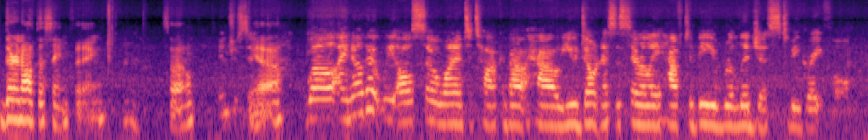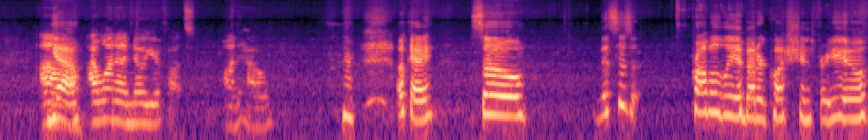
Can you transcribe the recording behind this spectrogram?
they're not the same thing. So, Interesting. yeah. Well, I know that we also wanted to talk about how you don't necessarily have to be religious to be grateful. Um, Yeah. I want to know your thoughts on how. Okay. So, this is probably a better question for you.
